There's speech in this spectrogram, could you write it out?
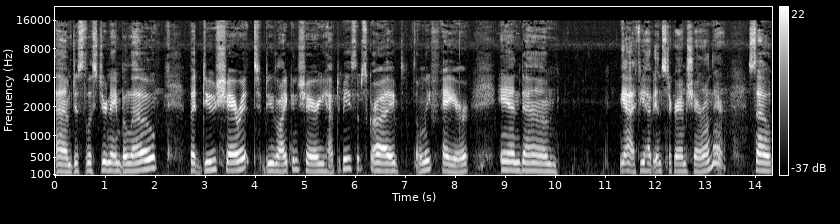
Um, just list your name below. But do share it. Do like and share. You have to be subscribed. It's only fair. And um, yeah, if you have Instagram, share on there. So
